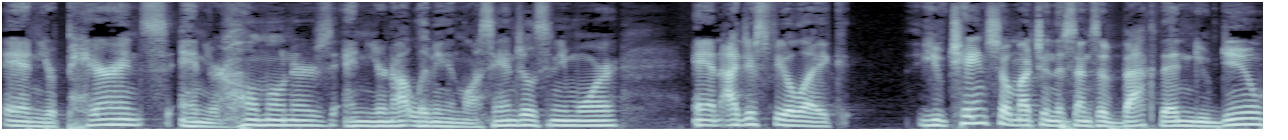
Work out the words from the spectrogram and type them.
and your parents and your homeowners, and you're not living in Los Angeles anymore, and I just feel like you've changed so much in the sense of back then you knew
